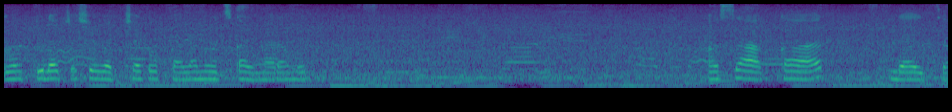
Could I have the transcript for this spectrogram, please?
वर्तुळाच्या शेवटच्या टोकाला नोच काढणार आहोत. असा आकार द्यायचा.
